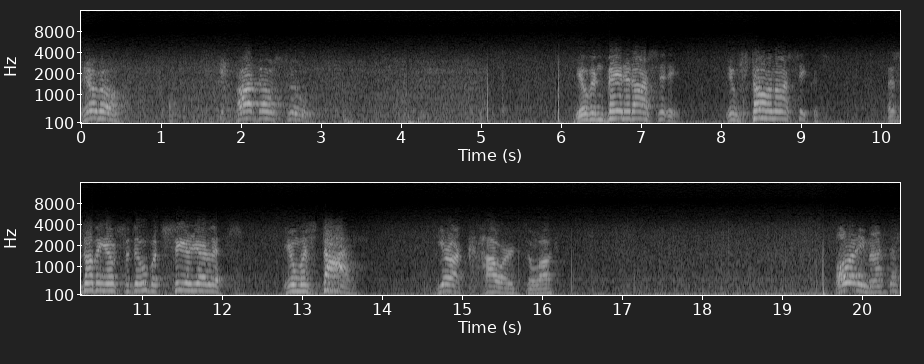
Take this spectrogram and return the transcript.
Hugo, guard those two. You've invaded our city. You've stolen our secrets. There's nothing else to do but seal your lips. You must die. You're a coward, Zolok. All ready, Master.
